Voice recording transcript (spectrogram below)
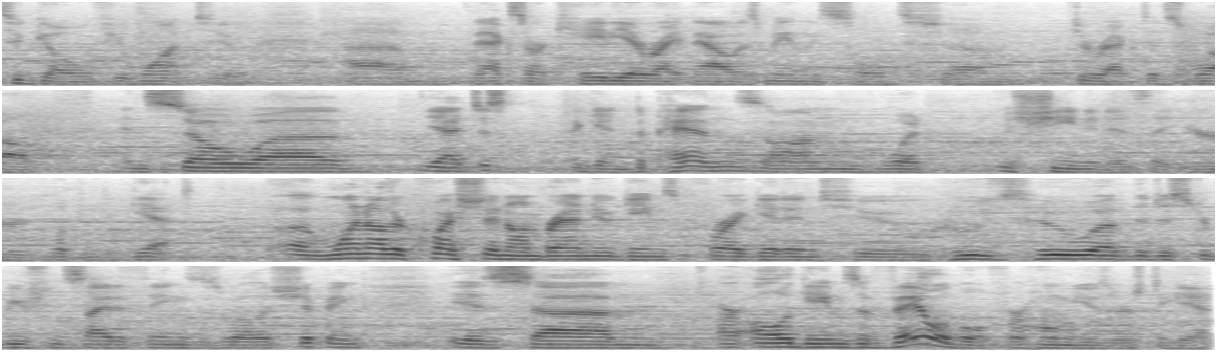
to go if you want to. Um, the exA-Arcadia right now is mainly sold um, direct as well, and so uh, yeah, it just again depends on what machine it is that you're looking to get. Uh, one other question on brand new games before I get into who's who of the distribution side of things as well as shipping is um, are all games available for home users to get?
